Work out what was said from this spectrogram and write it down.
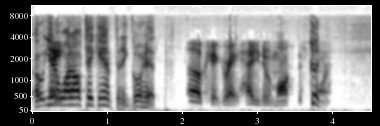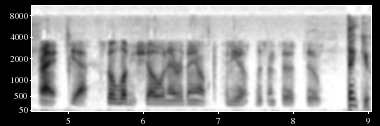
Oh, you know what? I'll take Anthony. Go ahead. Okay, great. How you doing, Mark, this Good. morning? All right, yeah. Still love your show and everything. I'll continue to listen to, to Thank you.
